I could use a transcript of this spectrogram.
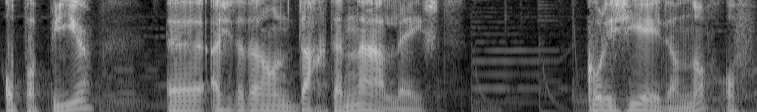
op papier. Uh, als je dat dan een dag daarna leest... corrigeer je dan nog? Of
